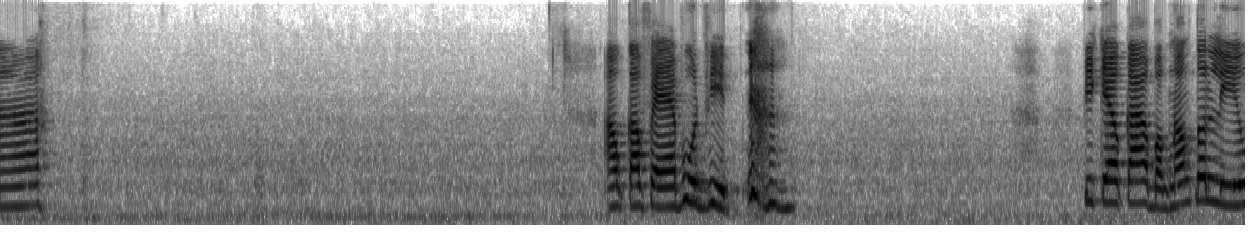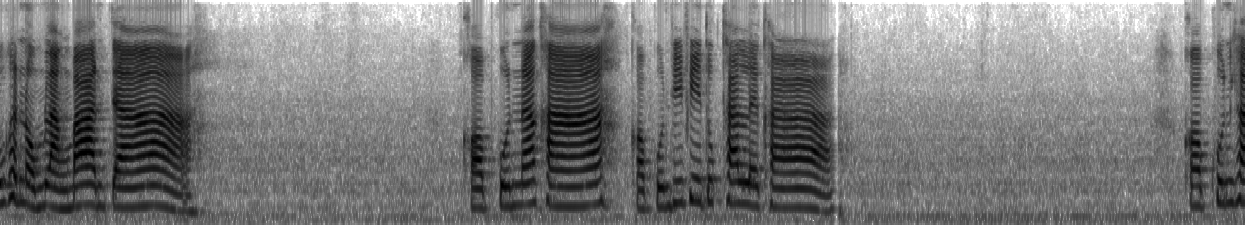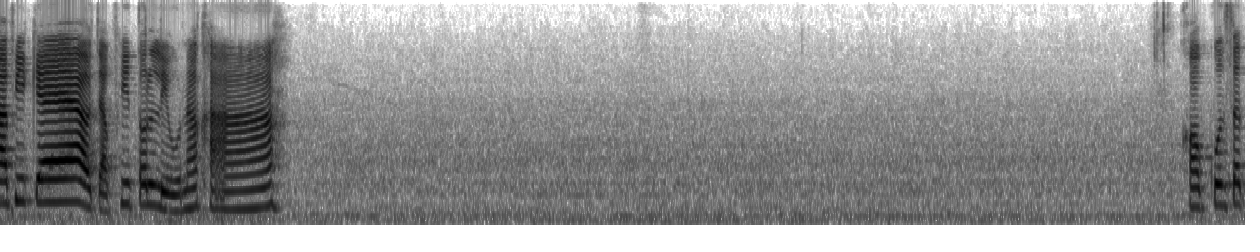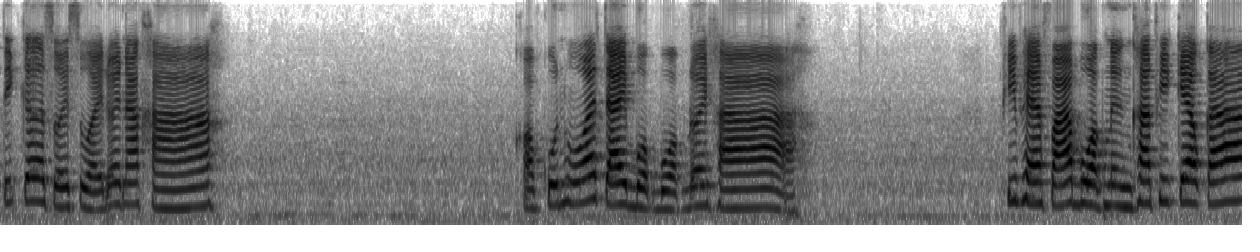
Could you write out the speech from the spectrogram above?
เอากาแฟพูดผิด พี่แก้วก้าวบอกน้องต้นหลิวขนมหลังบ้านจ้า ขอบคุณนะคะ ขอบคุณพี่ๆทุกท่านเลยค่ะ ขอบคุณค่ะพี่แก้วจากพี่ต้นหลิวนะคะ ขอบคุณสติกเกอร์สวยๆ ด้วยนะคะ ขอบคุณหัวใจบวกๆ ด้วยค่ะ พี่แพรฟ้าบวกหนึ่งค่ะพี่แก้วเก้า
